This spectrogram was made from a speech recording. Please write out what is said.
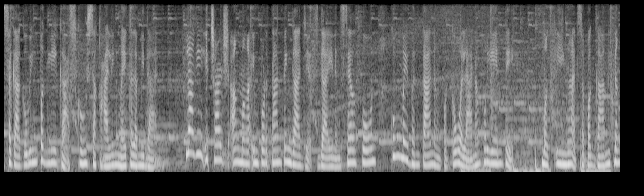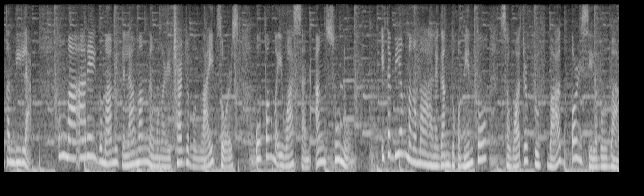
sa gagawing paglikas kung sakaling may kalamidad. Laging i-charge ang mga importanteng gadgets gaya ng cellphone kung may banta ng pagkawala ng kuryente. Mag-ingat sa paggamit ng kandila. Kung maaari, gumamit na lamang ng mga rechargeable light source upang maiwasan ang sunog. Itabi ang mga mahalagang dokumento sa waterproof bag o resealable bag.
